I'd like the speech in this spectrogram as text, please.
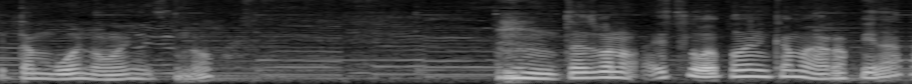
qué tan bueno es, ¿no? Entonces bueno, esto lo voy a poner en cámara rápida.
